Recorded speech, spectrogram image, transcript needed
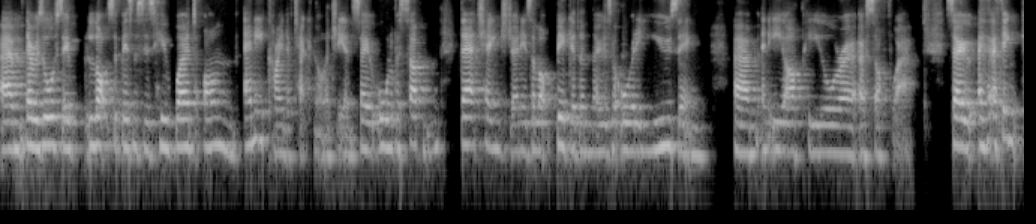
Um, there is also lots of businesses who weren't on any kind of technology. And so all of a sudden, their change journey is a lot bigger than those who are already using um, an ERP or a, a software. So I, I think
